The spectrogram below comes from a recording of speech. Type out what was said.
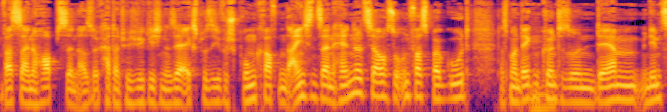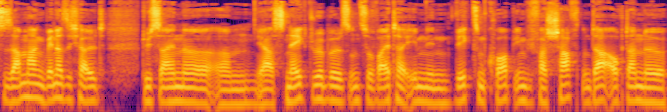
was seine Hops sind. Also hat natürlich wirklich eine sehr explosive Sprungkraft. Und eigentlich sind seine Handles ja auch so unfassbar gut, dass man denken könnte, so in dem, in dem Zusammenhang, wenn er sich halt durch seine ähm, ja, Snake Dribbles und so weiter eben den Weg zum Korb irgendwie verschafft und da auch dann eine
